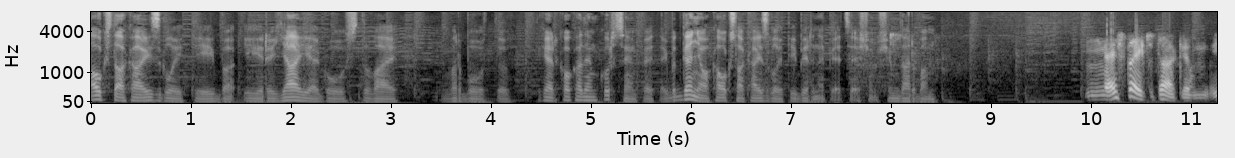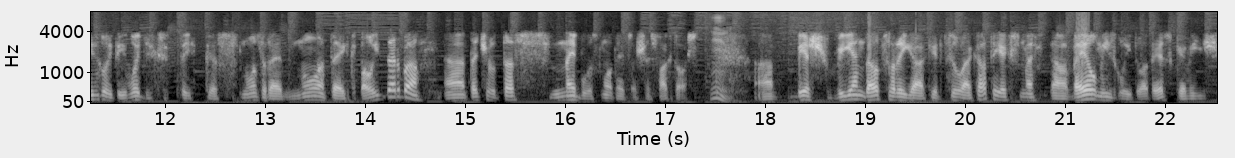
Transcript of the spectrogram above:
augstākā izglītība ir jāiegūst, vai varbūt tikai ar kaut kādiem kursiem pietiek, bet gan jau ka augstākā izglītība ir nepieciešama šim darbam. Es teiktu tā, ka izglītība loģistikas nozarē noteikti palīdz darbā, taču tas nebūs noteicošais faktors. Mm. Bieži vien daudz svarīgāk ir cilvēka attieksme, vēlme izglītoties, ka viņš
